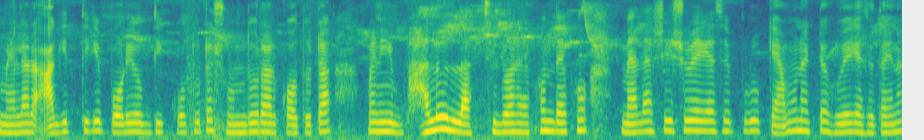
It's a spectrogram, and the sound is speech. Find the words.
মেলার আগের থেকে পরে অবধি কতটা সুন্দর আর কতটা মানে ভালো লাগছিল। আর এখন দেখো, মেলা শেষ হয়ে গেছে, পুরো কেমন একটা হয়ে গেছে, তাই না?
